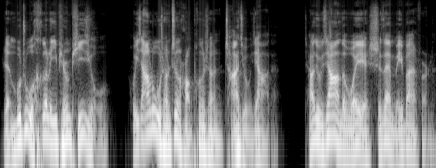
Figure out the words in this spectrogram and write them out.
忍不住喝了一瓶啤酒，回家路上正好碰上查酒驾的，查酒驾的我也实在没办法了。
